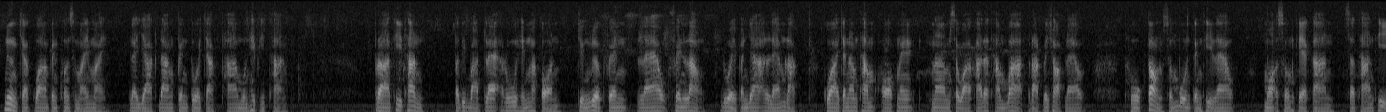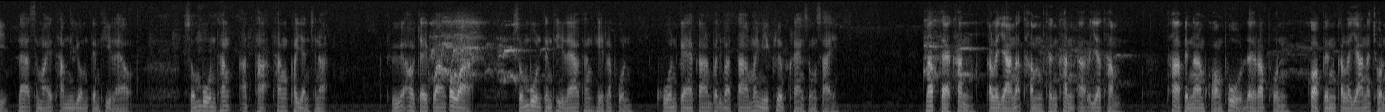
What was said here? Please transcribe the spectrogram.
เนื่องจากความเป็นคนสมัยใหม่ และอยากดังเป็นตัวจักพาหมุนให้ผิดทาง ปราที่ท่านปฏิบัติและรู้เห็นมาก่อน จึงเลือกเฟ้นแล้วเฟ้นเล่า ด้วยปัญญาแหลมหลักกว่าจะนำธรรมออกในนามสวากขาธรรมว่าตรัสไว้ชอบแล้ว ถูกต้องสมบูรณ์เต็มที่แล้ว เหมาะสมแก่การสถานที่และสมัยธรรมนิยมเต็มที่แล้ว สมบูรณ์ทั้งอัฏฐะทั้งพยัญชนะ ถือเอาใจความก็ว่า สมบูรณ์เต็มที่แล้วทั้งเหตุและผล ควรแก่การปฏิบัติตามไม่มีเครือบแคลงสงสัย นับแต่ขั้นกัลยาณธรรมถึงขั้นอริยธรรม ถ้าเป็นนามของผู้ได้รับผลก็เป็นกัลยาณชน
